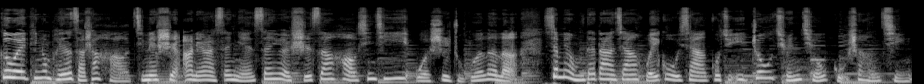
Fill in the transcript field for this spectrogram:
各位听众朋友，早上好！今天是二零二三年三月十三号，星期一，我是主播乐乐。下面我们带大家回顾一下过去一周全球股市行情。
